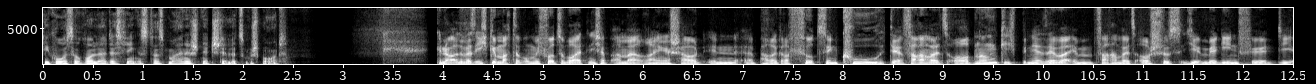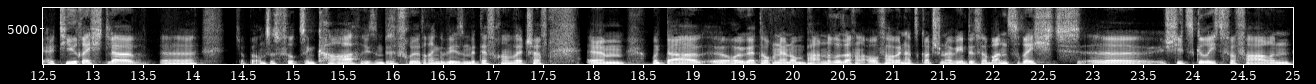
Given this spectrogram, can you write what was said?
die große Rolle. Deswegen ist das meine Schnittstelle zum Sport. Genau, also was ich gemacht habe, um mich vorzubereiten, ich habe einmal reingeschaut in äh, Paragraph 14q der Fachanwaltsordnung. Ich bin ja selber im Fachanwaltsausschuss hier in Berlin für die IT-Rechtler. Äh, glaube, bei uns ist 14K. Wir sind ein bisschen früher dran gewesen mit der Frauenwirtschaft. Ähm, und da, äh, Holger, tauchen ja noch ein paar andere Sachen auf. Fabian hat es gerade schon erwähnt. Das Verbandsrecht, äh, Schiedsgerichtsverfahren,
